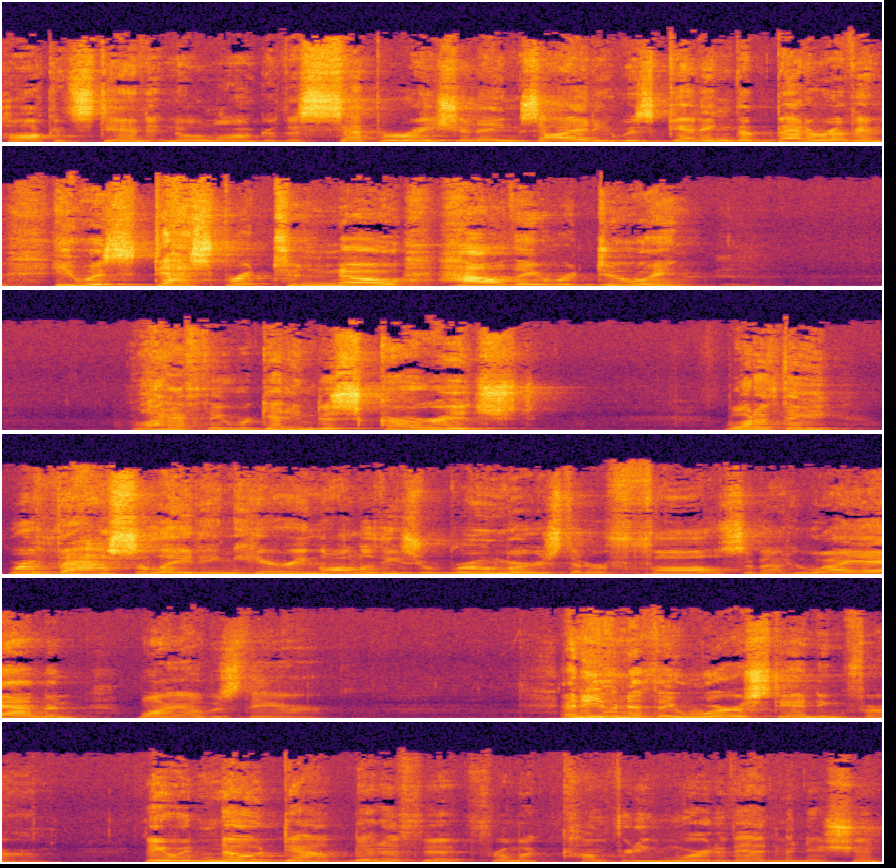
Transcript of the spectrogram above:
Paul could stand it no longer. The separation anxiety was getting the better of him. He was desperate to know how they were doing. What if they were getting discouraged? What if they were vacillating, hearing all of these rumors that are false about who I am and why I was there? And even if they were standing firm, they would no doubt benefit from a comforting word of admonition.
